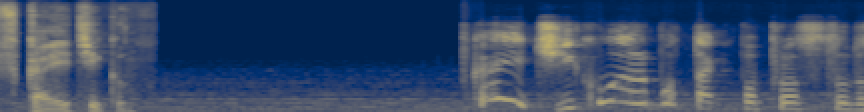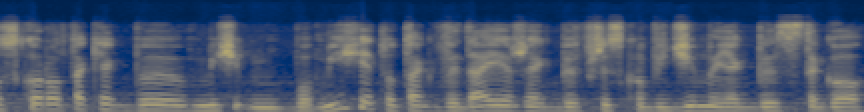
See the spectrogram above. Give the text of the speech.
W kajeciku. W kajeciku albo tak po prostu, no skoro tak jakby, mi się, bo mi się to tak wydaje, że jakby wszystko widzimy jakby z tego,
